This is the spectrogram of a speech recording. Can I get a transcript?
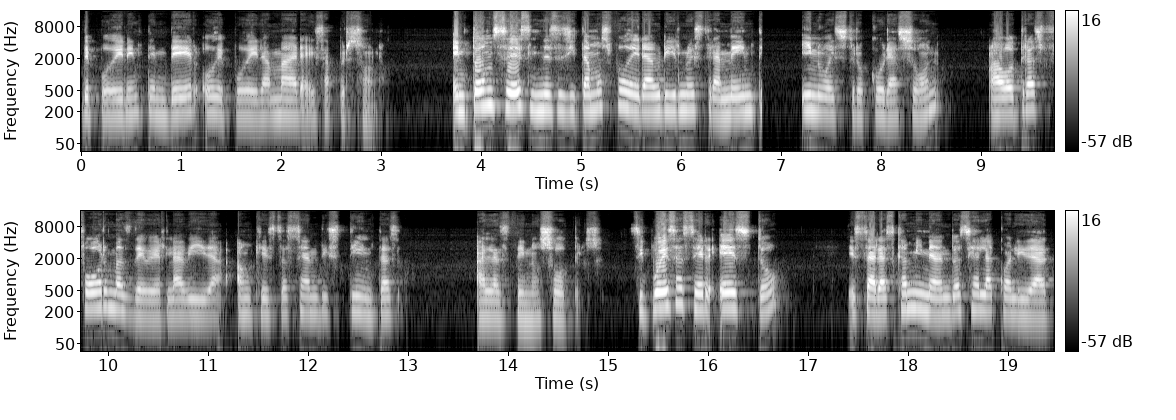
de poder entender o de poder amar a esa persona. Entonces necesitamos poder abrir nuestra mente y nuestro corazón a otras formas de ver la vida, aunque éstas sean distintas a las de nosotros. Si puedes hacer esto, estarás caminando hacia la cualidad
